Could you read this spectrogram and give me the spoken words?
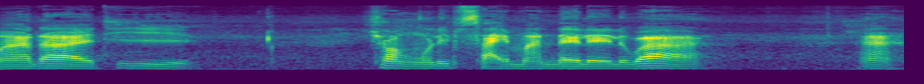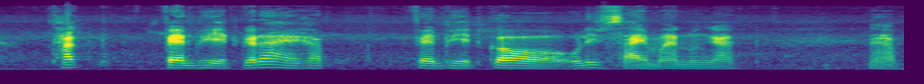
มาได้ที่ช่องโอลิฟสายมันได้เลยหรือว่า อะทักแฟนเพจก็ได้ครับ แฟนเพจก็โอลิฟสายมันเหมือนกันนะครับ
